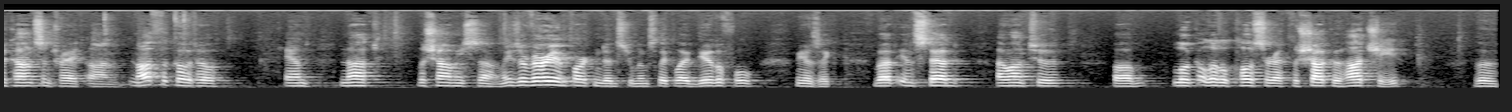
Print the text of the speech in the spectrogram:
to concentrate on, not the koto and not the shamisen. These are very important instruments. They play beautiful music. But instead, I want to um, look a little closer at the shakuhachi, the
